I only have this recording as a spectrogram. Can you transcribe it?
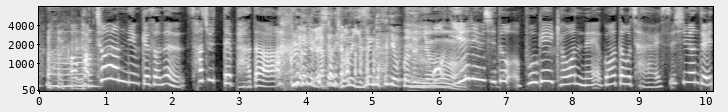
아, 어, 박초연님께서는 사줄 때 받아. 그러니까요. 약간 저는 이 생각이었거든요. 어, 이혜림 씨도 보게 겨웠네. 고맙다고 잘 쓰시면 될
